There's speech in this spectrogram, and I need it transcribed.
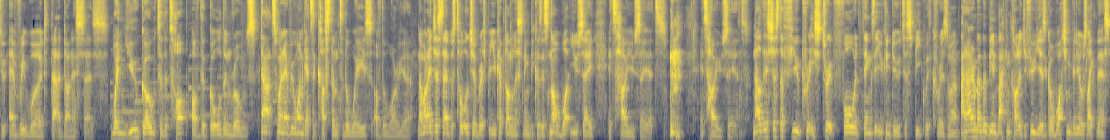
to every word that Adonis says. When you go to the top of the golden rose, that's when everyone gets accustomed to the ways of the warrior. Now what I just said was total gibberish, but you kept on listening because it's not what you say, it's how you say it. It's how you say it. Now there's just a few pretty straightforward things that you can do to speak with charisma. And I remember being back in college a few years ago watching videos like this,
